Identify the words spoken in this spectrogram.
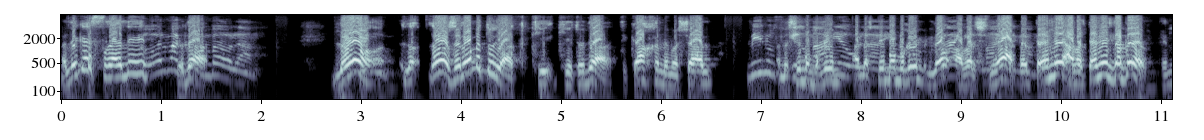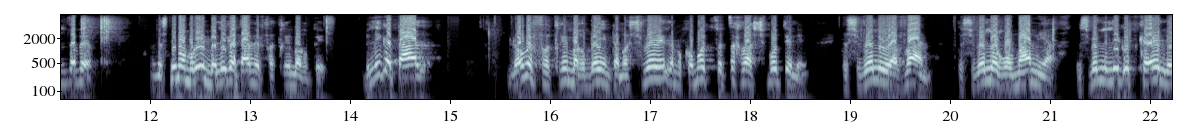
הליגה הישראלית, אתה יודע... כל מקום בעולם. לא, לא, לא, זה לא מדויק, כי, כי אתה יודע, תיקח למשל, מינוס גרמניה אולי. אנשים אומרים, לא, אבל שנייה, תן לי, אבל תן לי לדבר, תן לי לדבר. אנשים אומרים, בליגת העל מפטרים הרבה. בליגת העל לא מפטרים הרבה, אם אתה משווה למקומות שאתה צריך להשוות אליהם. תשווה ליוון, תשווה לרומניה, תשווה לליגות כאלה,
